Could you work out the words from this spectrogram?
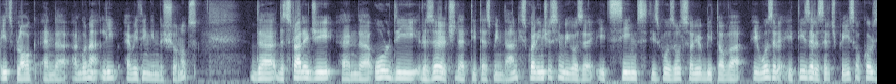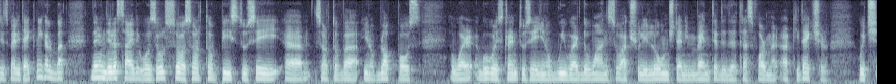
its blog, and uh, I'm gonna leave everything in the show notes. The, the strategy and all the research that it has been done is quite interesting because it seems this was also a little bit of a it was a, it is a research piece. Of course it's very technical but then on the other side it was also a sort of piece to say um, sort of a you know blog post where Google is trying to say, you know, we were the ones who actually launched and invented the transformer architecture, which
